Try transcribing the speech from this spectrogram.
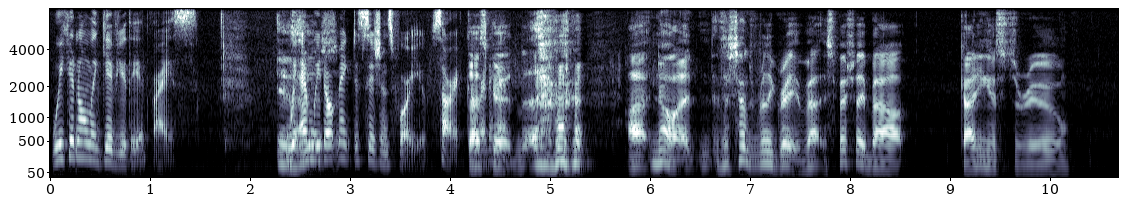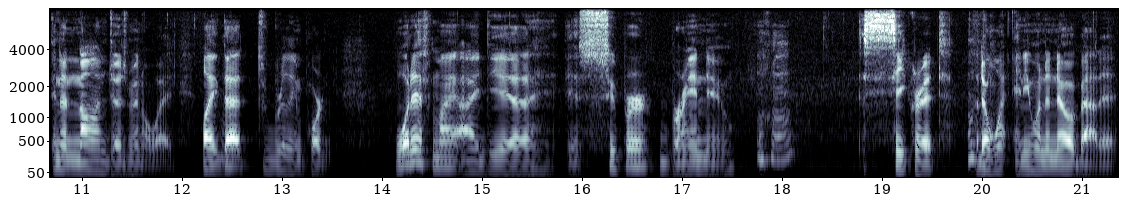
We can only give you the advice. We, and we don't make decisions for you. Sorry. go That's right ahead. good. uh, no, uh, this sounds really great, about, especially about guiding us through in a non-judgmental way. Like that's really important. What if my idea is super brand new, Mm-hmm. secret? I don't want anyone to know about it.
